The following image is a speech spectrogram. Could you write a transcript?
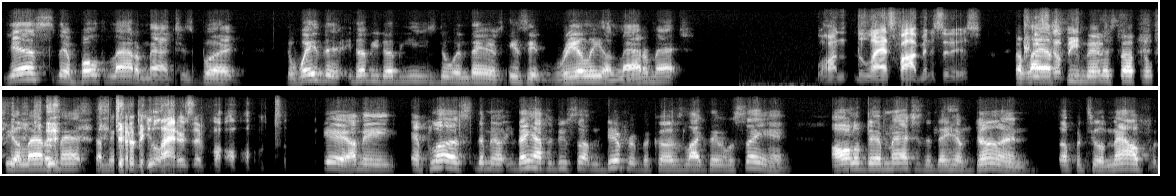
Yes, they're both ladder matches, but the way that WWE is doing theirs, is it really a ladder match? Well, the last five minutes it is. The last few be- minutes of it'll be a ladder match. I mean, There'll be ladders involved. Yeah, I mean, and plus, they have to do something different because, like they were saying, all of their matches that they have done up until now, for,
